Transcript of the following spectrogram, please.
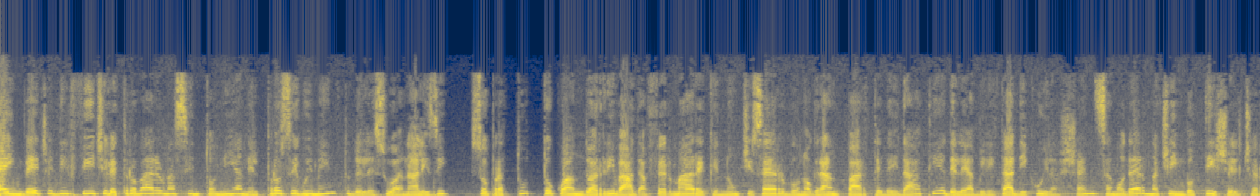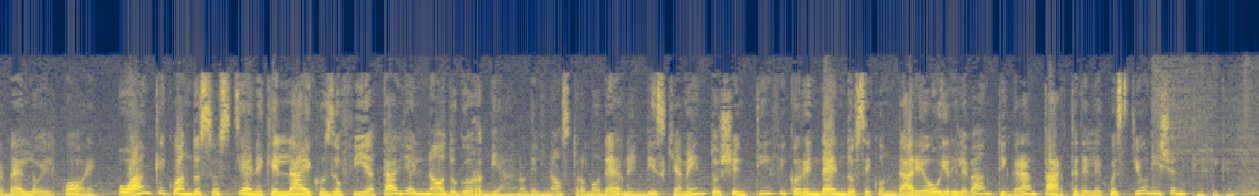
è invece difficile trovare una sintonia nel proseguimento delle sue analisi, soprattutto quando arriva ad affermare che non ci servono gran parte dei dati e delle abilità di cui la scienza moderna ci imbottisce il cervello e il cuore, o anche quando sostiene che la ecosofia taglia il nodo gordiano del nostro moderno invischiamento scientifico rendendo secondarie o irrilevanti gran parte delle questioni scientifiche.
